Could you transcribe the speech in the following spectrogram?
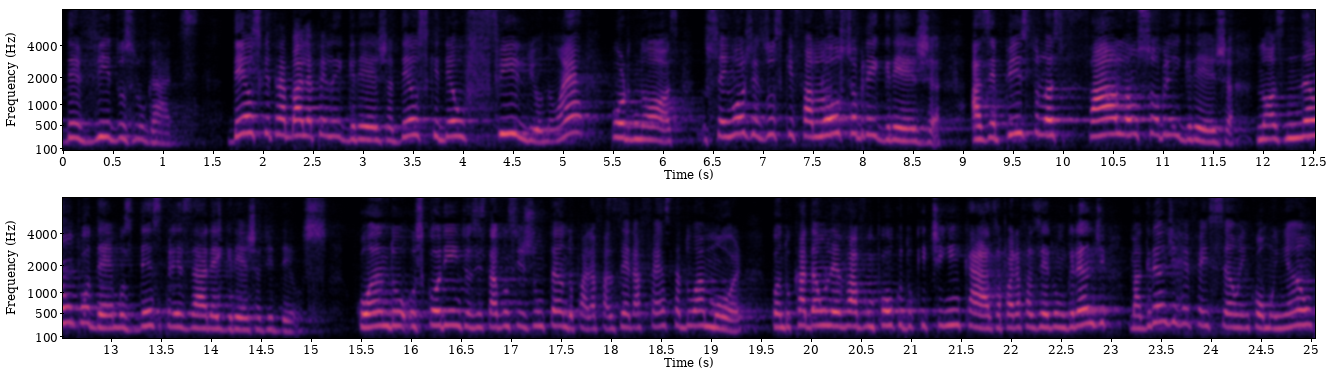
devidos lugares. Deus que trabalha pela igreja, Deus que deu o filho, não é? Por nós, o Senhor Jesus que falou sobre a igreja, as epístolas falam sobre a igreja. Nós não podemos desprezar a igreja de Deus. Quando os coríntios estavam se juntando para fazer a festa do amor, quando cada um levava um pouco do que tinha em casa para fazer um grande, uma grande refeição em comunhão,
